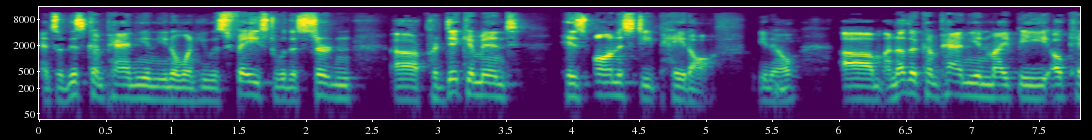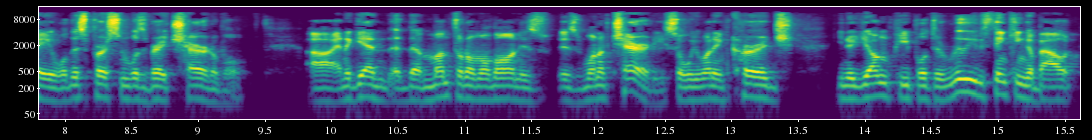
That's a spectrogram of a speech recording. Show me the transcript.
And so this companion, you know, when he was faced with a certain, uh, predicament, his honesty paid off, you know. Um, another companion might be, okay, well, this person was very charitable. Uh, and again, the, the month of Ramadan is, is one of charity. So we want to encourage, you know, young people to really be thinking about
